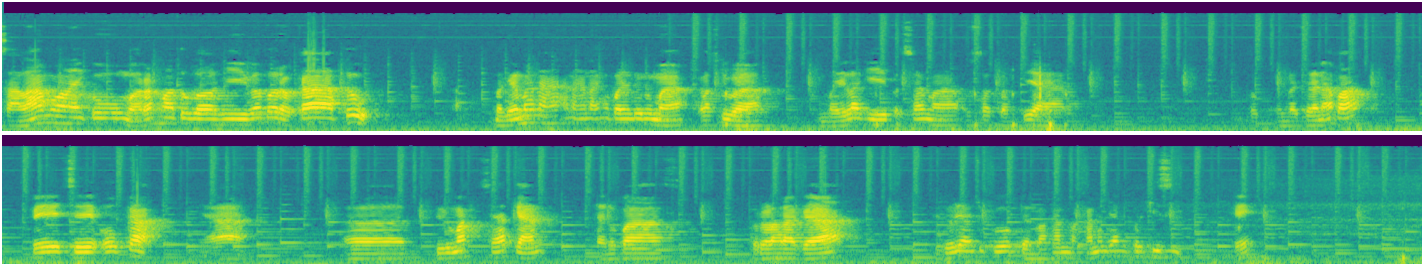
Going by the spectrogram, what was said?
Assalamualaikum warahmatullahi wabarakatuh. Bagaimana anak-anak ngapain di rumah kelas 2? Kembali lagi bersama Ustadz Bahtiar. Untuk pembelajaran apa? PJOK. Ya. Eh, di rumah sehat kan? Jangan lupa berolahraga, tidur yang cukup dan makan makanan yang bergizi. Oke?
